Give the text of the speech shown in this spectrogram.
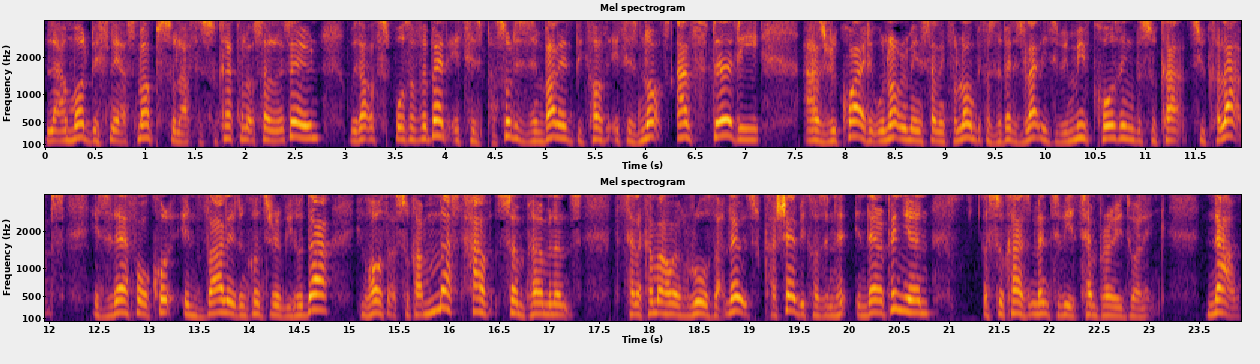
la'amod b'fnei asma pasulah." The sukkah cannot stand on its own without the support of a bed. It is pasul. It is invalid because it is not as sturdy as required. It will not remain standing for long because the bed is likely to be moved, causing the sukkah to collapse. It is therefore invalid according to Rabbi Yehuda, who holds that sukkah must have some permanence. The Tanna Kamma, however, rules that no, it's kasher because in, in their opinion, a sukkah is meant to be a temporary dwelling. Now,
